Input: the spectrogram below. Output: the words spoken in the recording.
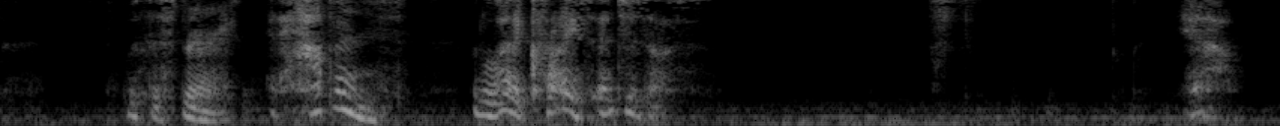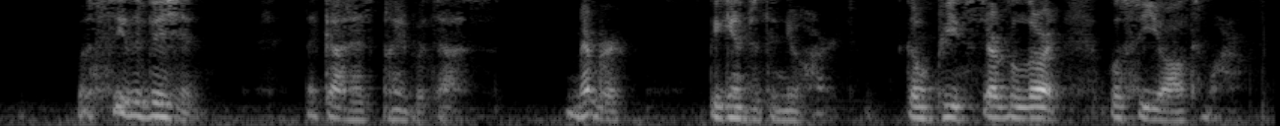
with the Spirit. It happens when the light of Christ enters us. Yeah, let's see the vision that God has planned with us. Remember, it begins with a new heart. Go in peace, serve the Lord. We'll see you all tomorrow.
